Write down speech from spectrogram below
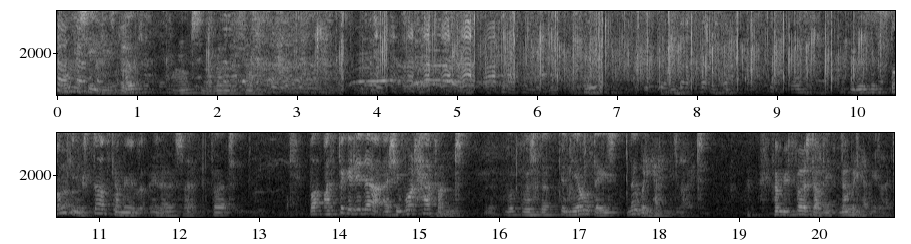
all you see is these blokes bouncing around the front. there's this stonking stuff coming in, you know, so, but, but I figured it out. Actually, what happened was that in the old days, nobody had any. When we first started, nobody had any light.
